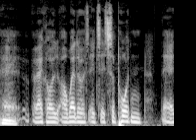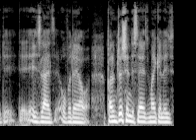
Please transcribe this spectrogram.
mm. record or whether it's it's, it's supporting uh, the, the, his lads over there. But I'm just saying to say, Michael, is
